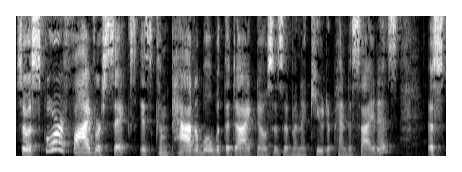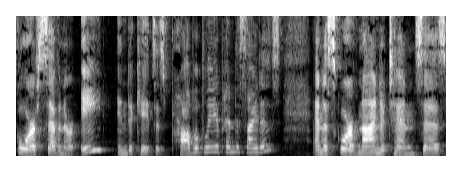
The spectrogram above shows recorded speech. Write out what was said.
So a score of five or six is compatible with the diagnosis of an acute appendicitis. A score of seven or eight indicates it's probably appendicitis. And a score of nine or 10 says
